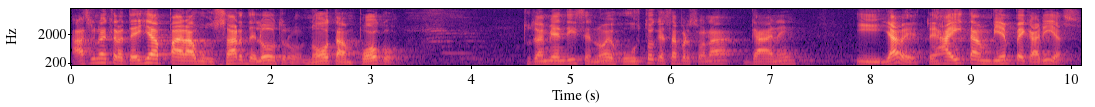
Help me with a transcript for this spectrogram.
hace una estrategia para abusar del otro. No, tampoco. Tú también dices, no, es justo que esa persona gane y ya ves, entonces ahí también pecarías.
